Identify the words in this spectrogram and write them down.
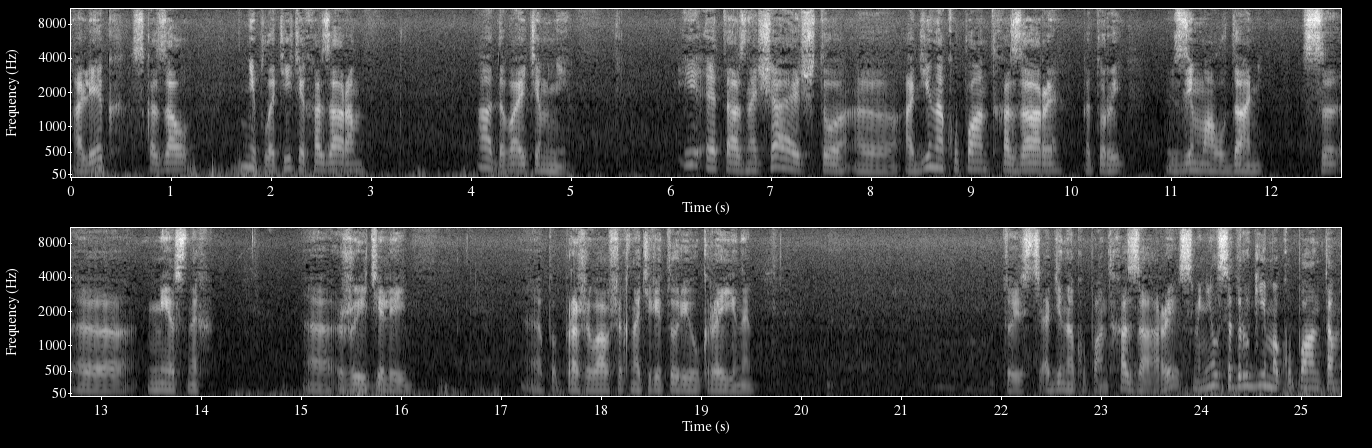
Олег сказал, не платите хазарам, а давайте мне. И это означает, что э, один оккупант хазары, который взимал дань с э, местных э, жителей, э, проживавших на территории Украины, то есть один оккупант Хазары, сменился другим оккупантом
